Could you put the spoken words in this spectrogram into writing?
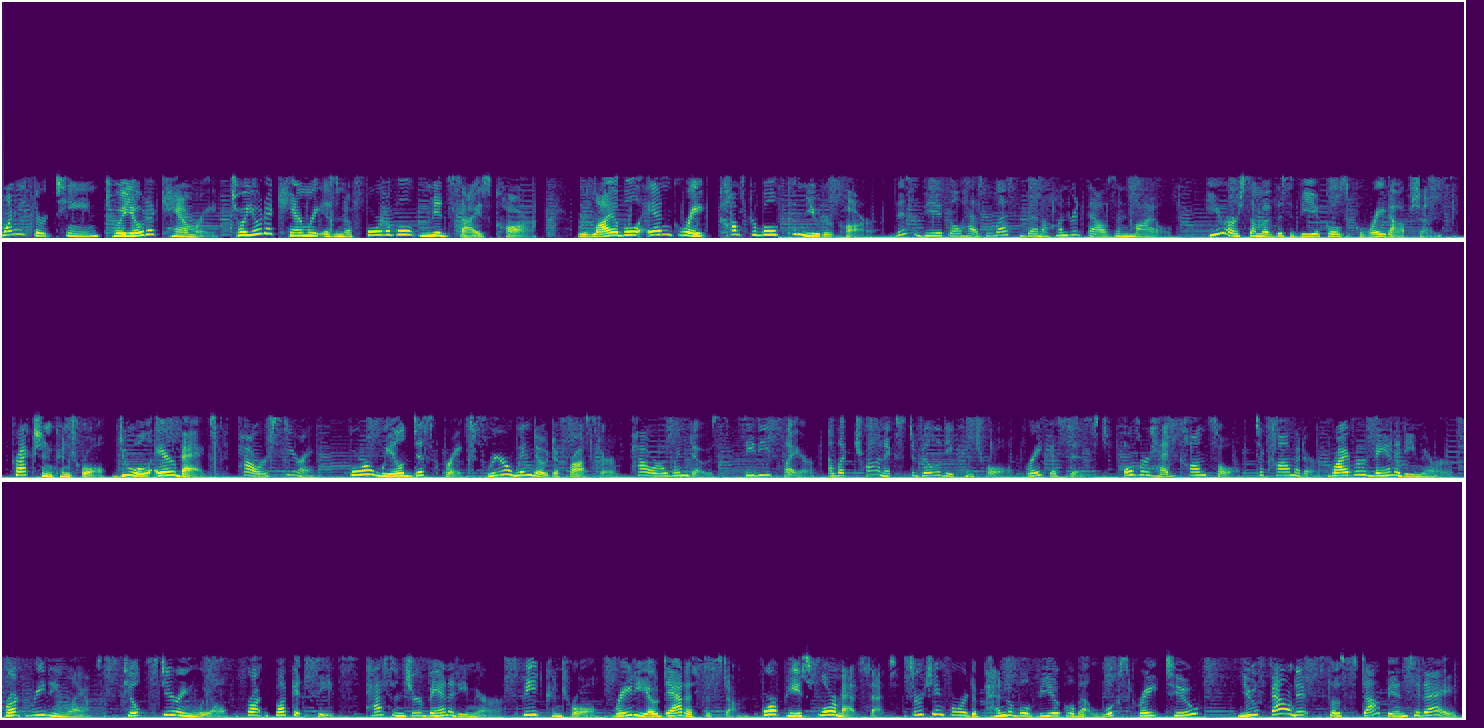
2013 Toyota Camry. Toyota Camry is an affordable mid-size car. Reliable and great comfortable commuter car. This vehicle has less than 100,000 miles. Here are some of this vehicle's great options. Traction control, dual airbags, power steering, four-wheel disc brakes, rear window defroster, power windows, CD player, electronic stability control, brake assist, overhead console, tachometer, driver vanity mirror, front reading lamps, tilt steering wheel, front bucket seats, passenger vanity mirror, speed control, radio data system, four-piece floor mat set. Searching for a dependable vehicle that looks great too? You found it, so stop in today.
